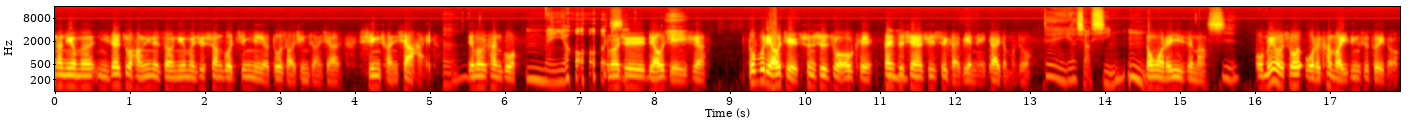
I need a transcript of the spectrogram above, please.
那你有没有你在做航运的时候，你有没有去算过今年有多少新船下新船下海的？嗯，有没有看过？嗯，没有，有没有去了解一下？都不了解，顺势做 OK，但是嗯现在趋势改变了，你该怎么做？对，要小心，嗯，懂我的意思吗？是，我没有说我的看法一定是对的、哦，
